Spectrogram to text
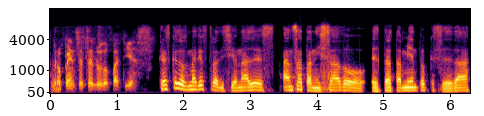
propensa a estas ludopatías. ¿Crees que los medios tradicionales han satanizado el tratamiento que se da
